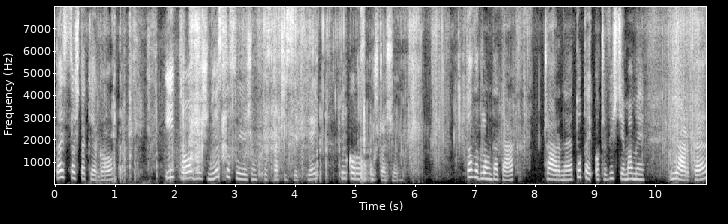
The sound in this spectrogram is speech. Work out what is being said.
To jest coś takiego i to już nie stosuje się w postaci sypkiej, tylko rozpuszcza się. To wygląda tak, czarne. Tutaj oczywiście mamy miarkę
